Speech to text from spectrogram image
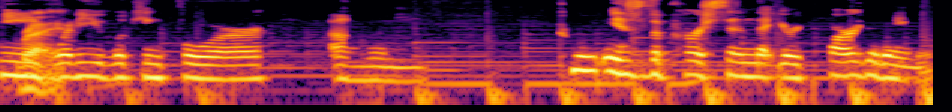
you need, right. what are you looking for? Um, who is the person that you're targeting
